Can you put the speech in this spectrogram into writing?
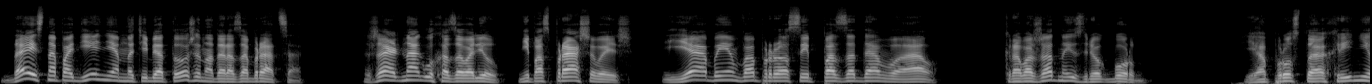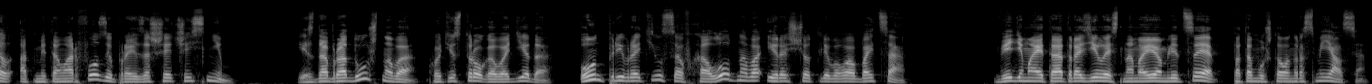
Да и с нападением на тебя тоже надо разобраться. Жаль, наглухо завалил, не поспрашиваешь. Я бы им вопросы позадавал. Кровожадно изрек Борн. Я просто охренел от метаморфозы, произошедшей с ним. Из добродушного, хоть и строгого деда, он превратился в холодного и расчетливого бойца. Видимо, это отразилось на моем лице, потому что он рассмеялся.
